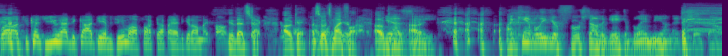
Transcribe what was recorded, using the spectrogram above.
Well, it's because you had the goddamn Zoom all fucked up. I had to get on my phone. that's true. Okay, so it's my fault. It. Okay, yeah, all right. I can't believe you're forced out of the gate to blame me on that shit, though.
